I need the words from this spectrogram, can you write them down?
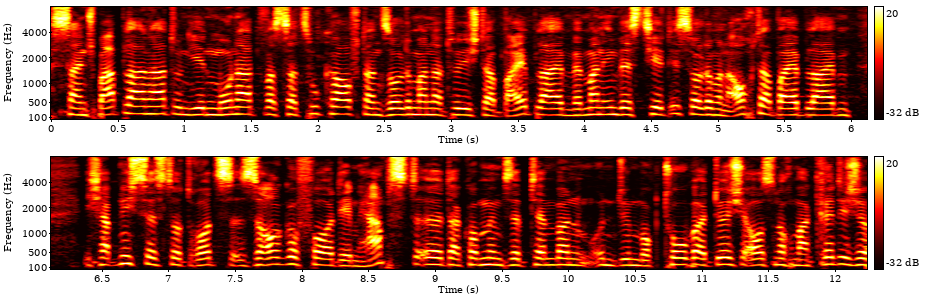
seinen Sparplan hat und jeden Monat was dazu kauft, dann sollte man natürlich dabei bleiben. Wenn man investiert ist, sollte man auch dabei bleiben. Ich habe nichtsdestotrotz Sorge vor dem Herbst. Äh, da kommen im September und im Oktober durchaus nochmal kritische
